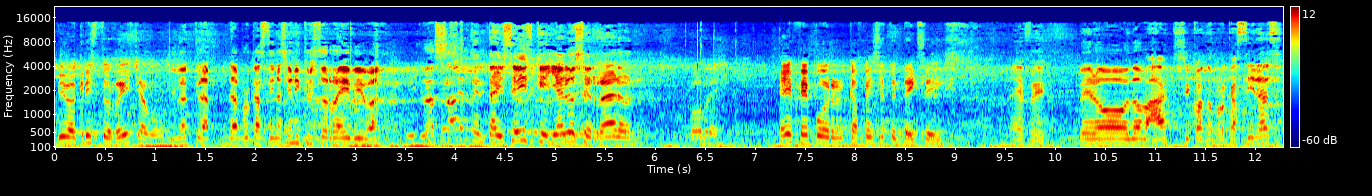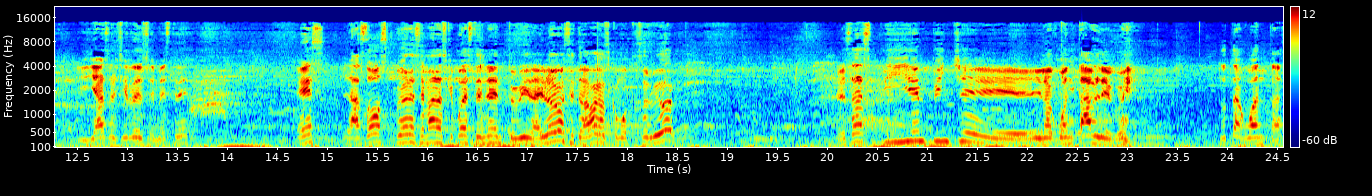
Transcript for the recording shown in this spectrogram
Viva Cristo Rey, chavo. Viva la, la procrastinación y Cristo Rey, viva. Los 76 que ya lo cerraron. Pobre. F por Café 76. F. Pero no más, si cuando procrastinas y ya es el cierre del semestre, es las dos peores semanas que puedes tener en tu vida. Y luego si trabajas como tu servidor, estás bien pinche inaguantable, güey. No te aguantas.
